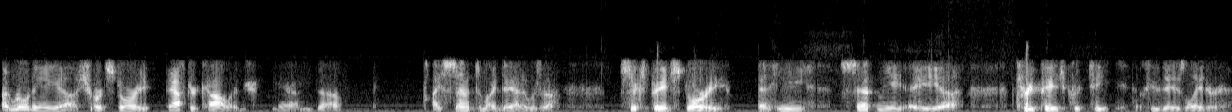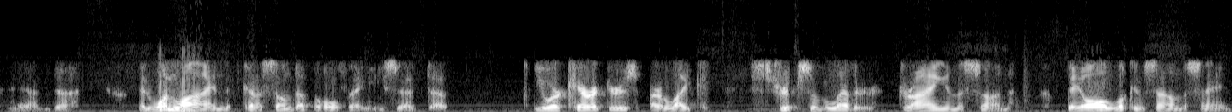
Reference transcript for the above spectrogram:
I wrote a uh, short story after college, and uh, I sent it to my dad. It was a six-page story, and he sent me a uh, three-page critique a few days later, and uh, and one line that kind of summed up the whole thing. He said, uh, "Your characters are like strips of leather drying in the sun. They all look and sound the same."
